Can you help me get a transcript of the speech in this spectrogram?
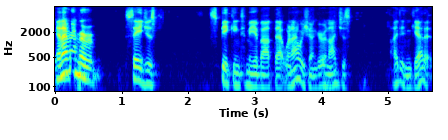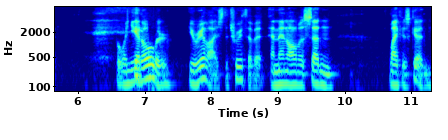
and i remember sages speaking to me about that when I was younger, and I just I didn't get it. But when you get older, you realize the truth of it, and then all of a sudden, life is good.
